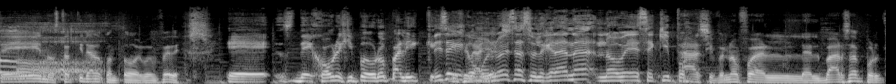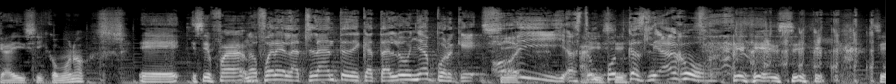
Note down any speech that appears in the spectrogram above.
Sí, nos está tirando con todo el buen Fede. Eh, dejó un equipo de Europa League. Dice que como no es azulgrana, no ve ese equipo. Ah, sí, pero no fue al, al Barça, porque ahí sí, como no. Eh, fue. No fuera el Atlante de Cataluña porque Sí. ¡ay! Hasta Ahí un sí. podcast le hago. sí, sí.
